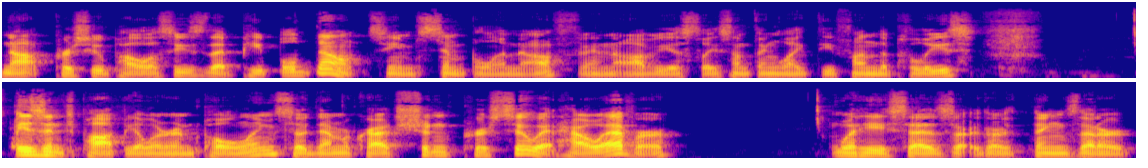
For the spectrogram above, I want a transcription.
not pursue policies that people don't. Seems simple enough, and obviously something like defund the police isn't popular in polling, so Democrats shouldn't pursue it. However, what he says are, are things that are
